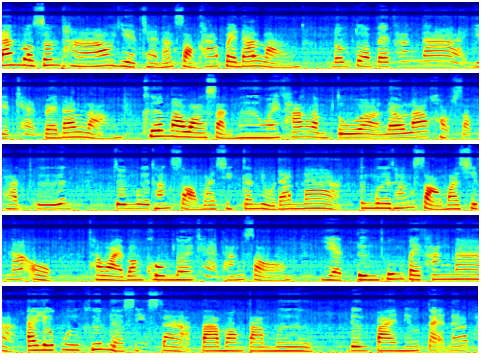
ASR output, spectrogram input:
นั่นบนส้นเท้าเหยียดแขนทั้งสองข้างไปด้านหลังโน้มตัวไปข้างหน้า เหยียดแขนไปด้านหลัง เคลื่อนมาวางสันมือไว้ข้างลำตัว แล้วลากขอบสัมผัสพื้น จนมือทั้งสองมาชิดกันอยู่ด้านหน้าดึงมือทั้งสองมาชิดหน้าอก ถวายบังคมโดยแขนทั้งสอง เหยียดตึงพุ่งไปข้างหน้าแล้วยกมือขึ้นเหนือศีรษะ ตามองตามมือ ดึงปลายนิ้วแตะหน้าผ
